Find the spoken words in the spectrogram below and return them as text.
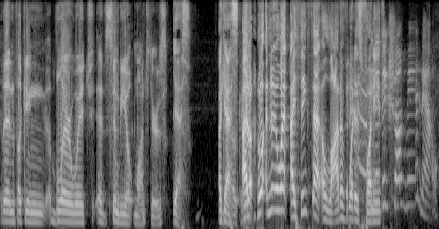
than fucking Blair Witch and symbiote monsters. yes, I guess Okay. I don't. Well, you know what? I think that a lot of what is You're funny a big, strong man now.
